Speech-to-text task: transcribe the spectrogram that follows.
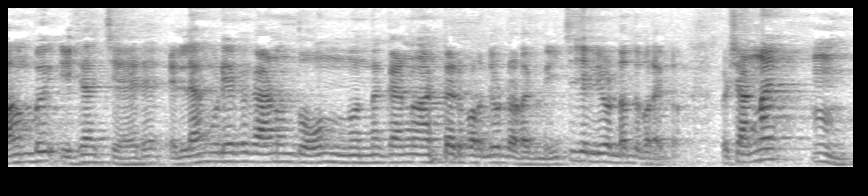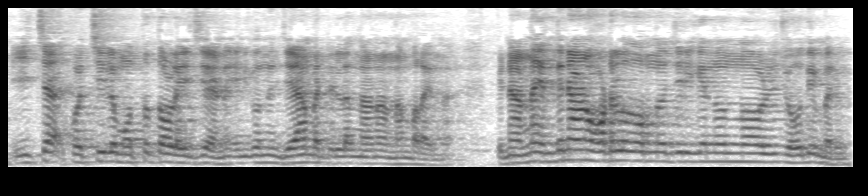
പാമ്പ് ഇര ചേര എല്ലാം കൂടിയൊക്കെ കാണുമെന്ന് തോന്നുന്നു എന്നൊക്കെയാണ് നാട്ടുകാർ പറഞ്ഞുകൊണ്ട് നടക്കുന്നത്. ഈച്ച ശല്യം ഉണ്ടെന്ന് പറയുന്നു. പക്ഷെ അണ്ണൻ ഈച്ച കൊച്ചിയിൽ മൊത്തത്തോളം ഈച്ചയാണ്. എനിക്കൊന്നും ചെയ്യാൻ പറ്റില്ല എന്നാണ് അണ്ണൻ പറയുന്നത്. പിന്നെ അണ്ണൻ എന്തിനാണ് ഹോട്ടൽ തുറന്നു വെച്ചിരിക്കുന്നതെന്നോ ഒരു ചോദ്യം വരും.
